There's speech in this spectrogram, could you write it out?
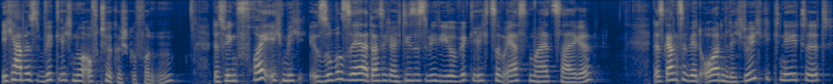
Ich habe es wirklich nur auf Türkisch gefunden. Deswegen freue ich mich so sehr, dass ich euch dieses Video wirklich zum ersten Mal zeige. Das Ganze wird ordentlich durchgeknetet.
